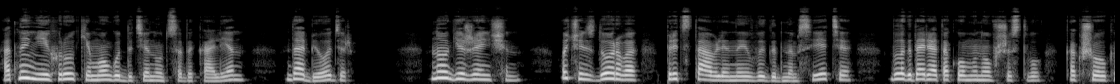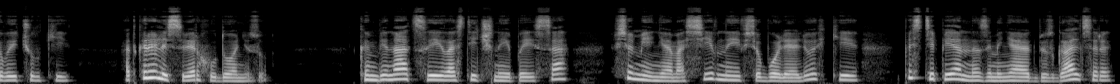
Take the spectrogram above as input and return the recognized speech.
Отныне их руки могут дотянуться до колен, до бедер. Ноги женщин, очень здорово представленные в выгодном свете, благодаря такому новшеству, как шелковые чулки, открылись сверху донизу. Комбинации эластичные пояса, все менее массивные, все более легкие, постепенно заменяют бюстгальтеры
